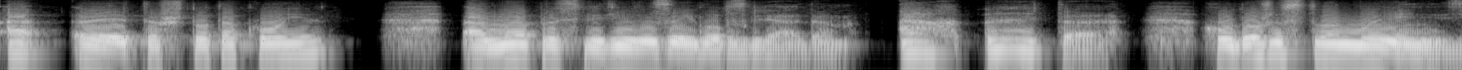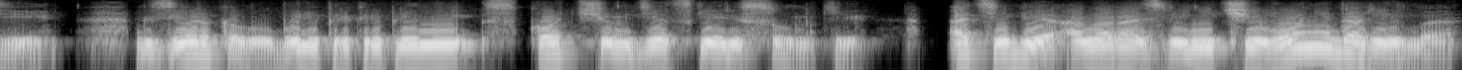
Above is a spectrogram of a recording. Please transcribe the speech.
«А это что такое?» Она проследила за его взглядом. «Ах, это! Художество Мэнди!» К зеркалу были прикреплены скотчем детские рисунки. А тебе она разве ничего не дарила?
